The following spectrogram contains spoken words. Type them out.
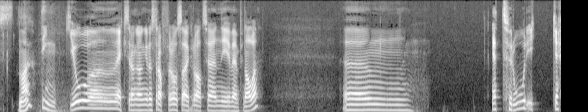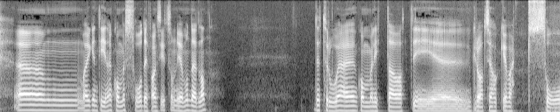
stinker jo eh, ekstraomganger og straffer, og så er Kroatia en ny VM-finale. Um, jeg tror ikke ehm, Argentina kommer så defensivt som de gjør mot Nederland. Det tror jeg kommer litt av at de, uh, Kroatia har ikke vært så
